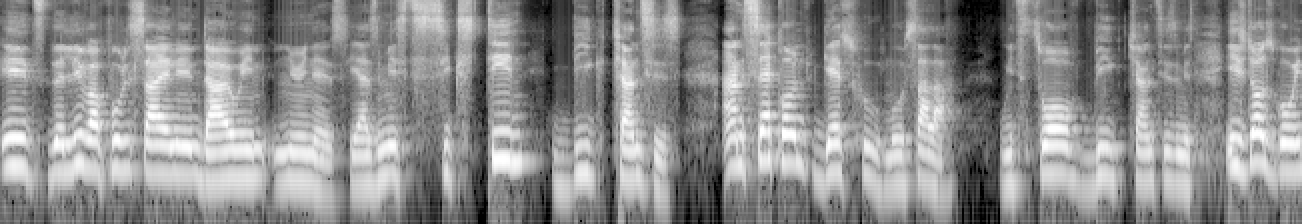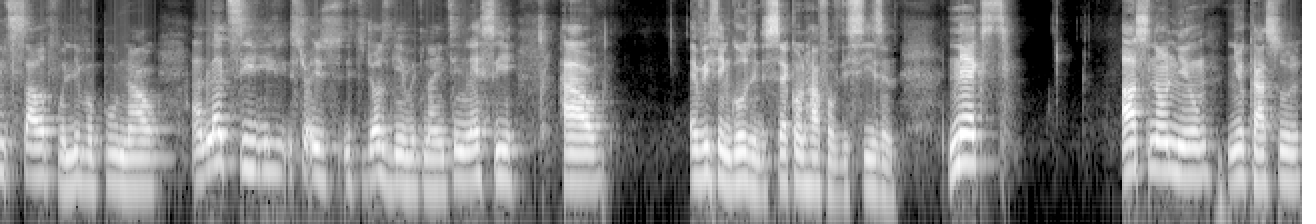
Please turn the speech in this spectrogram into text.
It's the Liverpool signing Darwin Nunez. He has missed 16 big chances. And second, guess who? Mo Salah with 12 big chances missed. He's just going south for Liverpool now. And let's see, it's, just game with 19. Let's see how everything goes in the second half of the season. Next, Arsenal nil, Newcastle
